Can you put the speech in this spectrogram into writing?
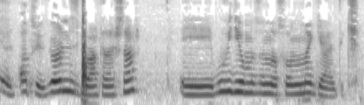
Evet atıyor. Gördüğünüz gibi arkadaşlar. Ee, bu videomuzun da sonuna geldik.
